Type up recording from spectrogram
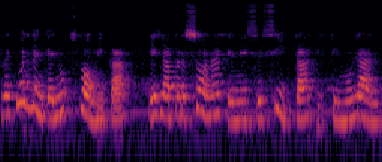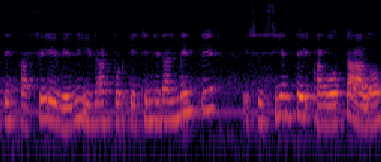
Recuerden que nux vomica es la persona que necesita estimulantes, café, bebidas, porque generalmente se siente agotado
